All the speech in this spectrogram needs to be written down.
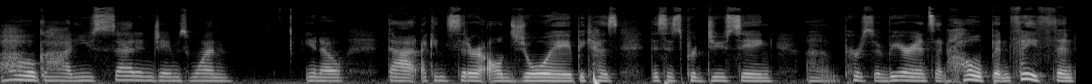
oh god you said in james 1 you know that i consider all joy because this is producing um, perseverance and hope and faith and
